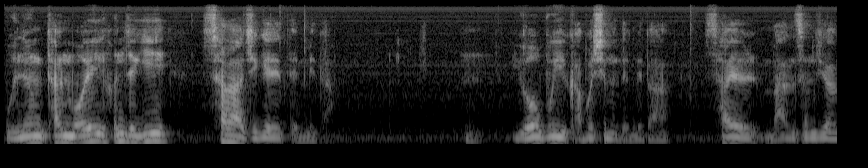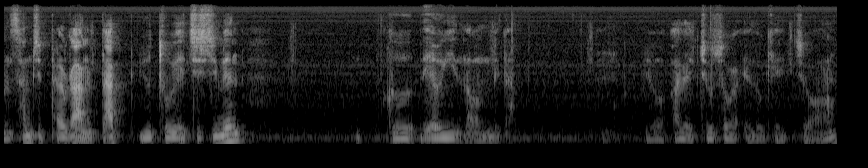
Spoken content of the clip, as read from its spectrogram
원형 탈모의 흔적이 사라지게 됩니다. 요 부위 가보시면 됩니다. 사열 만성질환 38강 딱 유튜브에 치시면 그 내용이 나옵니다. 요 아래 주소가 이렇게 있죠.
